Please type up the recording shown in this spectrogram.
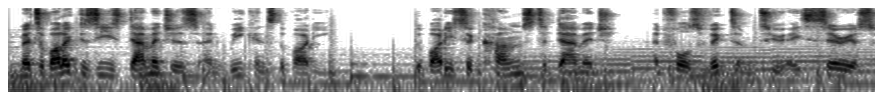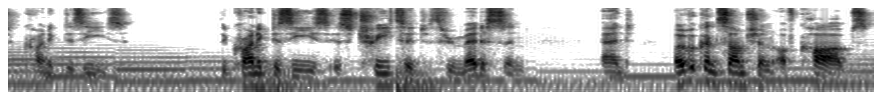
Metabolic disease damages and weakens the body. The body succumbs to damage and falls victim to a serious chronic disease. The chronic disease is treated through medicine, and overconsumption of carbs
